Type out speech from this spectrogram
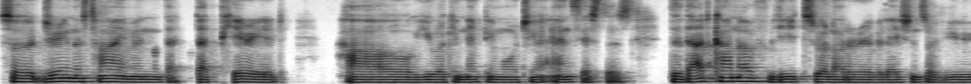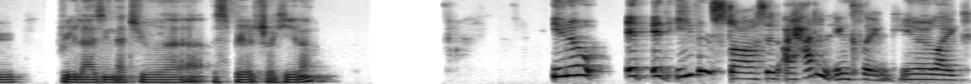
So during this time and that that period how you were connecting more to your ancestors did that kind of lead to a lot of revelations of you realizing that you were a spiritual healer you know, it it even started, I had an inkling, you know, like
